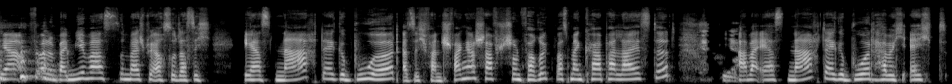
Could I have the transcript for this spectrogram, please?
Ja, voll. Und bei mir war es zum Beispiel auch so, dass ich erst nach der Geburt, also ich fand Schwangerschaft schon verrückt, was mein Körper leistet, ja. aber erst nach der Geburt habe ich echt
